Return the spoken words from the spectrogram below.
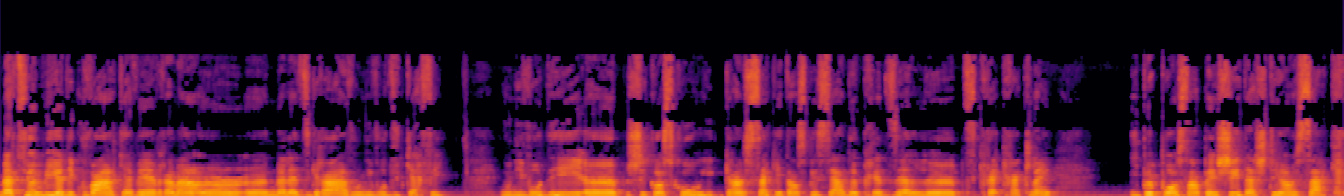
Mathieu, lui, a découvert qu'il y avait vraiment une maladie grave au niveau du café. Au niveau des... Euh, chez Costco, quand le sac est en spécial de pretzel, le petit craquelin, il peut pas s'empêcher d'acheter un sac.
